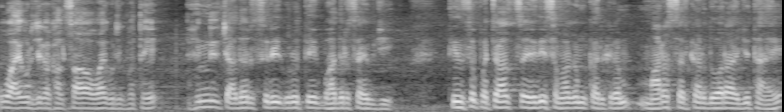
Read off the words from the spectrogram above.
वाहेगुरु जी का खालसा वाहेगुरु जी फतेह. हिंदी चादर श्री गुरु तेग बहादुर साहेब जी तीन सौ पचास शहीदी समागम कार्यक्रम महाराष्ट्र सरकार द्वारा आयोजित आहे.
